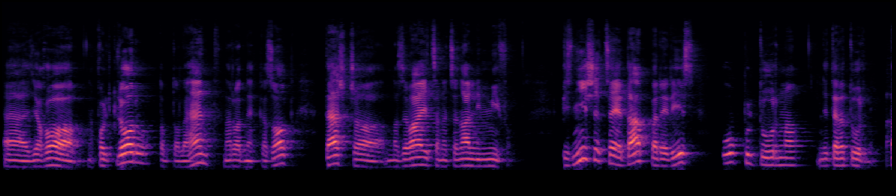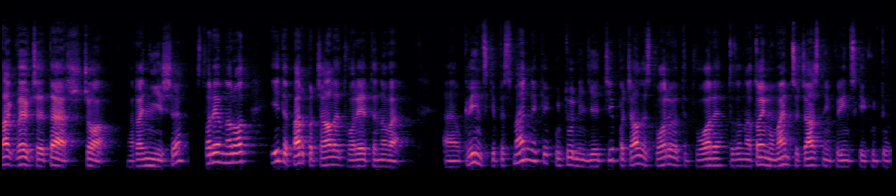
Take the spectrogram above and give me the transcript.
е, його фольклору, тобто легенд, народних казок, те, що називається національним міфом. Пізніше цей етап переріс у культурно-літературний. Так вивчили те, що раніше створив народ, і тепер почали творити нове. Е, Українські письменники, культурні діячі почали створювати твори на той момент сучасної української культури.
